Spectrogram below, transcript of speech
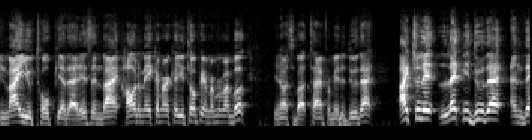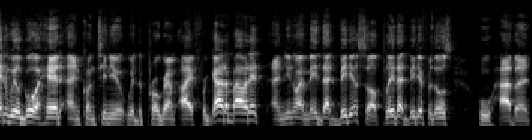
in my utopia that is in my how to make america utopia remember my book? You know it's about time for me to do that actually let me do that and then we'll go ahead and continue with the program. I forgot about it and you know i made that video so i'll play that video for those who haven't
